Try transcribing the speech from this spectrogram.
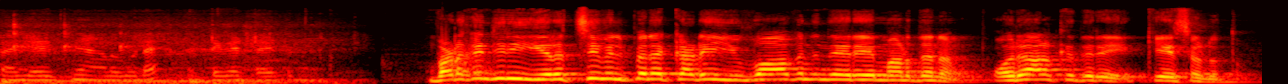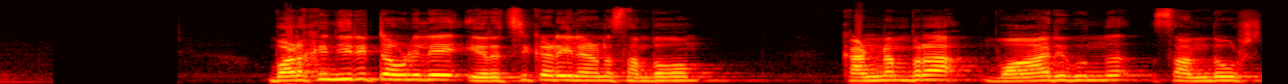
പഞ്ചായത്ത് ഞങ്ങളുടെ കൂടെ ഒറ്റക്കെട്ടായിട്ട് വടക്കഞ്ചേരി ഇറച്ചി വിൽപ്പനക്കടി യുവാവിന് നേരെ മർദ്ദനം. ഒരാൾക്കെതിരെ കേസെടുത്തു. വടക്കഞ്ചേരി ടൗണിലെ ഇറച്ചിക്കടയിലാണ് സംഭവം. കണ്ണമ്പ്ര വാരുകുന്ന് സന്തോഷ്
